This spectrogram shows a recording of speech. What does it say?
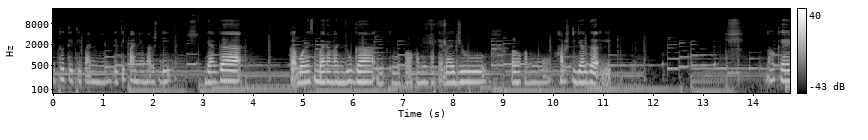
Itu titipannya titipan yang harus dijaga. Gak boleh sembarangan juga gitu. Kalau kamu pakai baju kalau kamu harus dijaga gitu. Oke okay.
